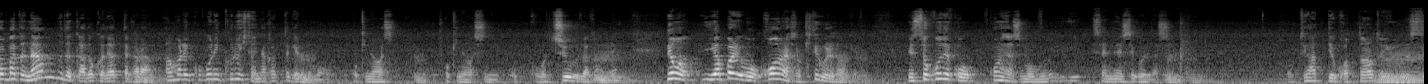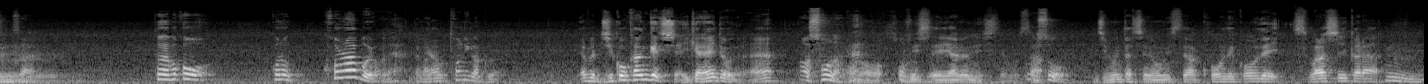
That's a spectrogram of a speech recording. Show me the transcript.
これまた南部かどっかであったから、うん。あんまりここに来る人いなかったけれども、沖縄市。うん。沖縄市にここ中部だからね、うん。でもやっぱりもうコアな人来てくれたわけ、うん。でそこでこうこの人たちも宣伝してくれたし、うん会ってよかったなとイングレス全財、うん。だからやっぱこうこのコラボよね。だからとにかく。やっぱ自己完結しちゃいけないってことだねあそうだね。このお店やるにしてもさ。そう。自分たちのお店はこうでこうで素晴らしいから。うん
